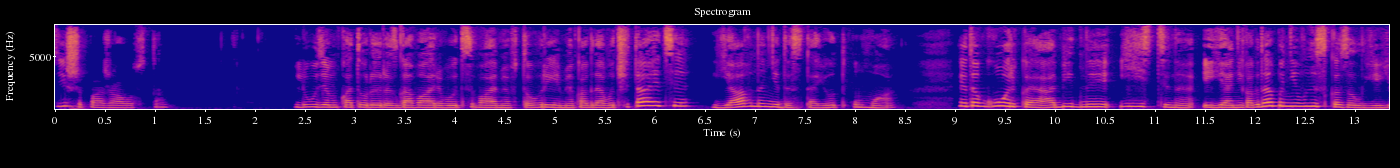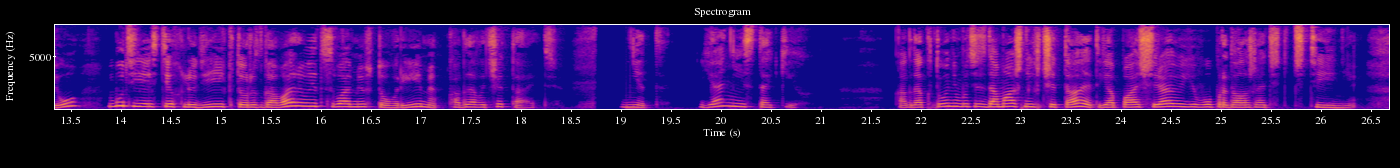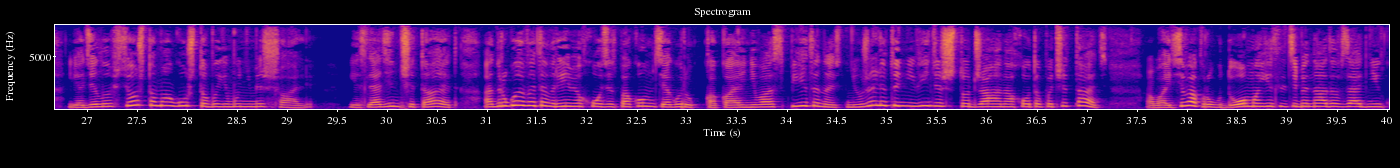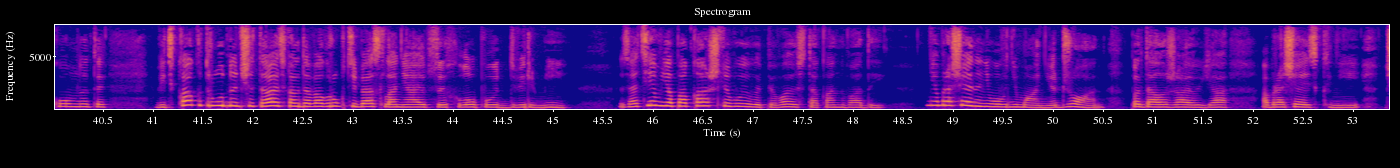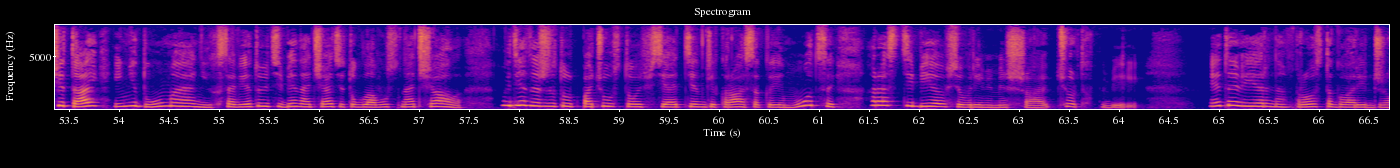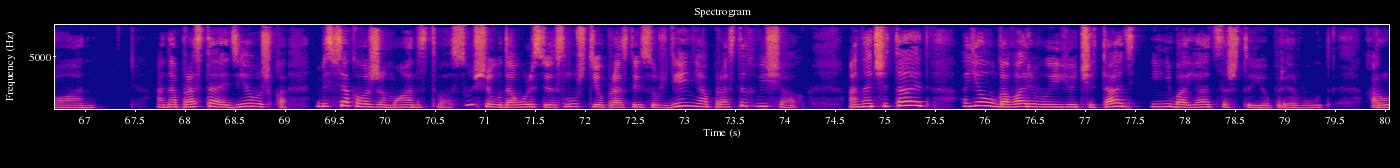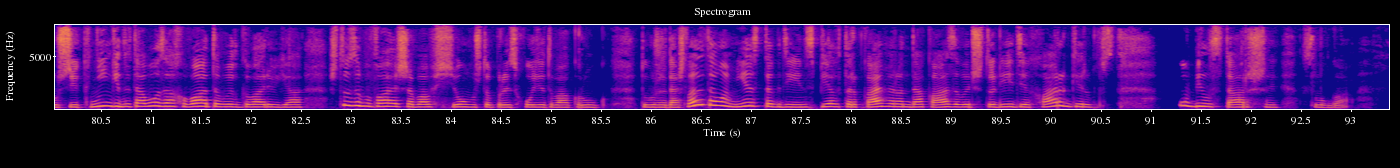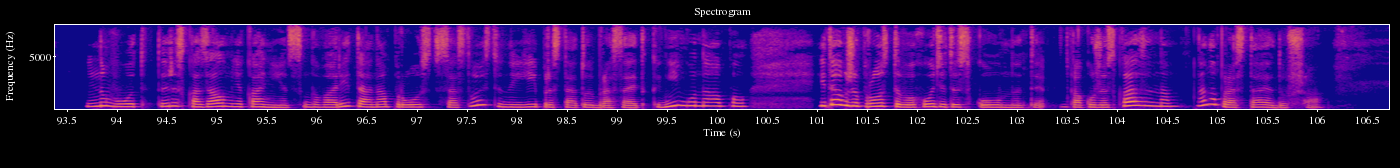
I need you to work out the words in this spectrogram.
тише пожалуйста людям которые разговаривают с вами в то время когда вы читаете явно не достает ума это горькая обидная истина и я никогда бы не высказал ее будь я из тех людей кто разговаривает с вами в то время когда вы читаете нет я не из таких когда кто-нибудь из домашних читает, я поощряю его продолжать чтение. Я делаю все, что могу, чтобы ему не мешали. Если один читает, а другой в это время ходит по комнате, я говорю, какая невоспитанность, неужели ты не видишь, что Джоан охота почитать? Обойди вокруг дома, если тебе надо, в задние комнаты. Ведь как трудно читать, когда вокруг тебя слоняются и хлопают дверьми. Затем я покашливаю и выпиваю стакан воды. Не обращай на него внимания, Джоан, продолжаю я, обращаясь к ней. Читай и не думай о них, советую тебе начать эту главу сначала. Где-то же тут почувствовать все оттенки красок и эмоций, раз тебе все время мешают, черт их побери. Это верно, просто говорит Джоан. Она простая девушка, без всякого жеманства, сущее удовольствие слушать ее простые суждения о простых вещах. Она читает, а я уговариваю ее читать и не бояться, что ее прервут. Хорошие книги до того захватывают, говорю я, что забываешь обо всем, что происходит вокруг. Ты уже дошла до того места, где инспектор Камерон доказывает, что леди Харгерс убил старший слуга. «Ну вот, ты рассказал мне конец», — говорит она просто, со свойственной ей простотой бросает книгу на пол и также просто выходит из комнаты. Как уже сказано, она простая душа.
